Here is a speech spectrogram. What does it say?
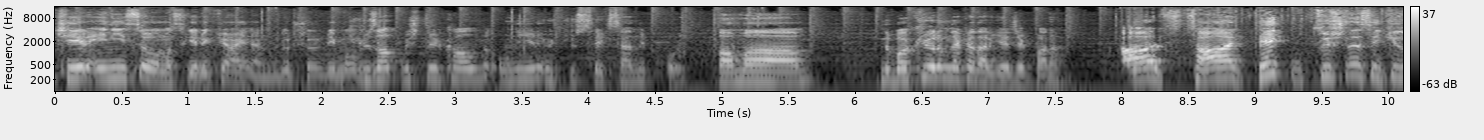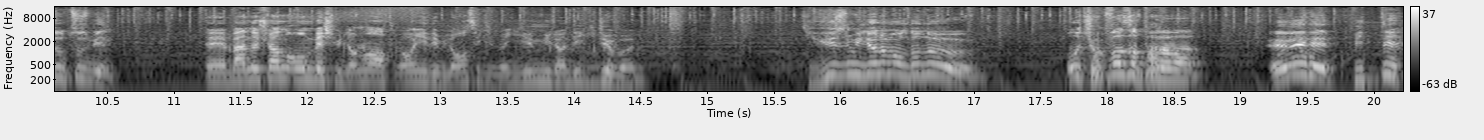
chair en iyisi olması gerekiyor aynen. Dur şunu remove. 260'lığı kaldır. Onun yerine 380'lik koy. Tamam. Şimdi bakıyorum ne kadar gelecek para. Aa saat tek tuşla 830 bin. E, ben de şu anda 15 milyon, 16 milyon, 17 milyon, 18 milyon, 20 milyon diye gidiyor böyle. 100 milyonum oldu oğlum. Oğlum çok fazla para var. Evet. Bitti.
